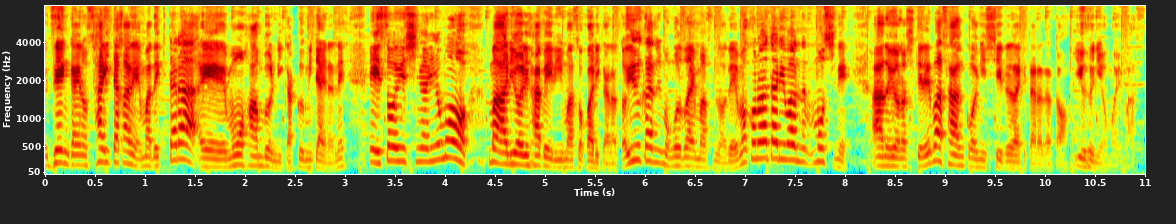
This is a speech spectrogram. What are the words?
ー、前回の最高値まで来たら、えー、もう半分理覚みたいなね、えそういうシナリオも、まあ、ありよりハベリーマソカリかなという感じもございますので、まあ、この辺りは、もしね、あの、よろしければ参参考にしていただけたらなというふうに思います。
